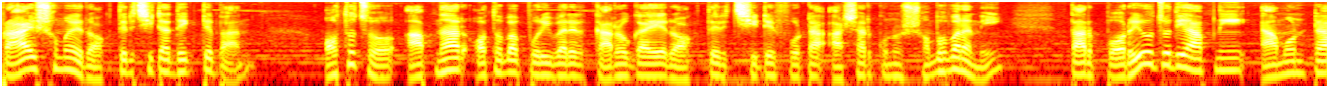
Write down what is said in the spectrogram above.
প্রায় সময় রক্তের ছিটা দেখতে পান, অথচ আপনার অথবা পরিবারের কারও গায়ে রক্তের ছিটে ফোটা আসার কোনো সম্ভাবনা নেই, তারপরেও যদি আপনি এমনটা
